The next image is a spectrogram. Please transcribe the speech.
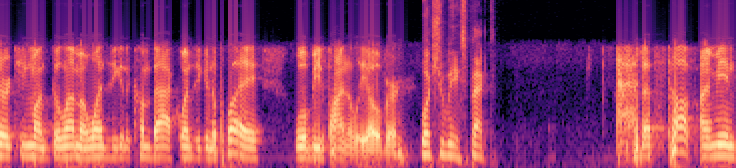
13 month dilemma when's he going to come back, when's he going to play will be finally over. What should we expect? That's tough. I mean,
